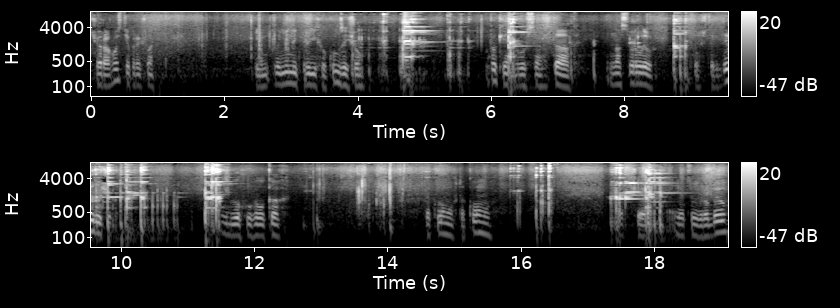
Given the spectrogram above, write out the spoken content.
Вчора гості прийшли. Плем- Племінник приїхав, кум зайшов. Покинув усе. Так, насверлив все ж так дирочок в двох уголках. В такому, в такому. Я цю зробив.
